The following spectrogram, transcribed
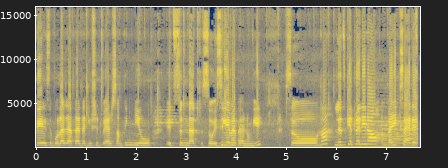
पे ऐसे बोला जाता है that you should wear something new it's सुन्नत सो इसीलिए मैं पहनूँगी। सो हाँ let's get ready now I am very excited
